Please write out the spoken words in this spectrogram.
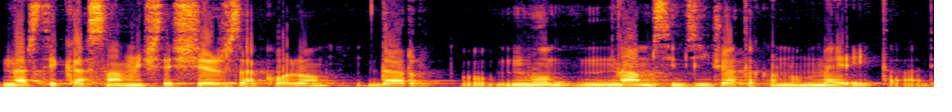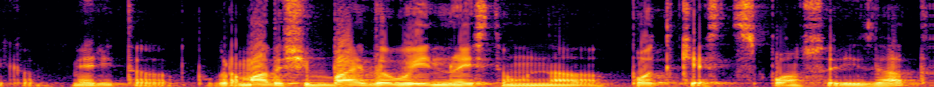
N-ar strica să am niște shares acolo, dar nu am simțit niciodată că nu merită, adică merită o grămadă și by the way nu este un uh, podcast sponsorizat,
